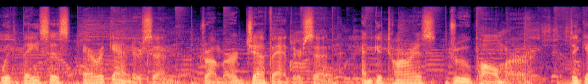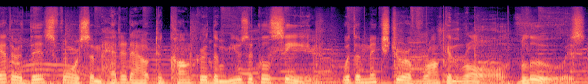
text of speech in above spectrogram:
with bassist Eric Anderson, drummer Jeff Anderson, and guitarist Drew Palmer. Together, this foursome headed out to conquer the musical scene with a mixture of rock and roll, blues,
